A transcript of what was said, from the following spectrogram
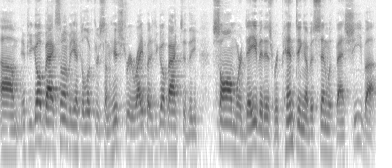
Um, if you go back, some of it you have to look through some history, right? But if you go back to the psalm where David is repenting of his sin with Bathsheba,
